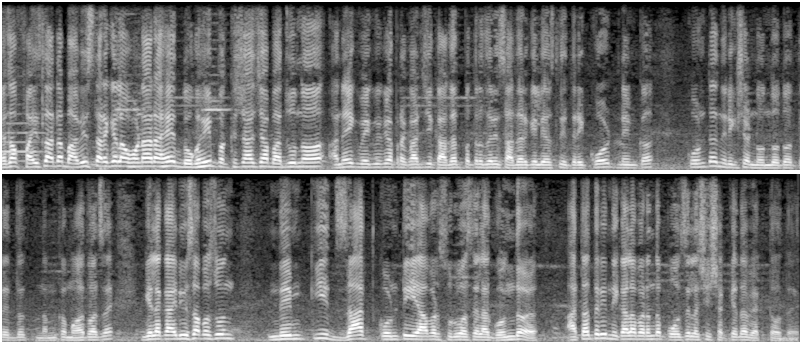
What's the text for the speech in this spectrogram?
याचा फैसला आता बावीस तारखेला होणार आहे. दोघंही पक्षाच्या बाजूनं अनेक वेगवेगळ्या प्रकारची कागदपत्र जरी सादर केली असली तरी कोर्ट नेमकं कोणतं निरीक्षण नोंदवतो ते नेमकं महत्वाचं आहे. गेल्या काही दिवसापासून नेमकी जात कोणती यावर सुरू असलेला गोंधळ आता तरी निकालापर्यंत पोहोचेल अशी शक्यता व्यक्त होत आहे.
